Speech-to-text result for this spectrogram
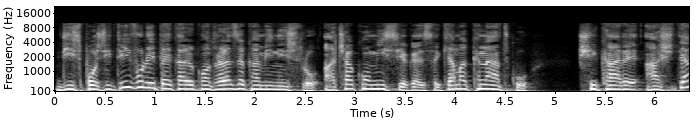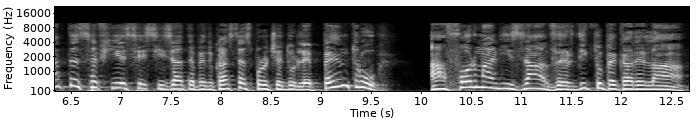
dispozitivului pe care îl controlează ca ministru, acea comisie care se cheamă CNATCU și care așteaptă să fie sesizată, pentru că astea sunt procedurile, pentru a formaliza verdictul pe care l-a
